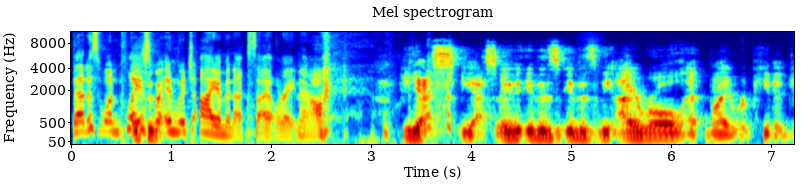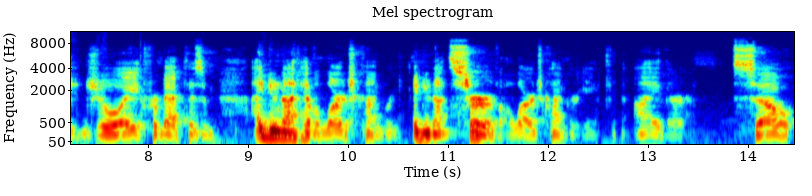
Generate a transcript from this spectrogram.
that is one place an, in which I am in exile right now. yes, yes, it, it is. It is the eye roll at my repeated joy for baptism. I do not have a large congregation. I do not serve a large congregation either. So,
